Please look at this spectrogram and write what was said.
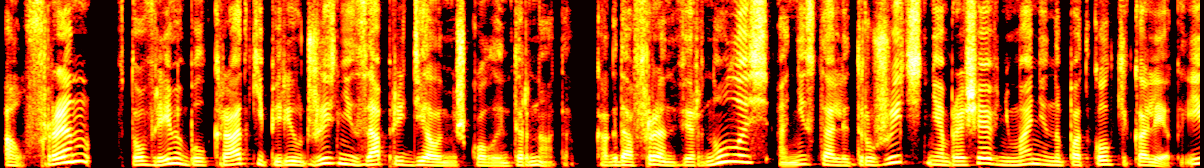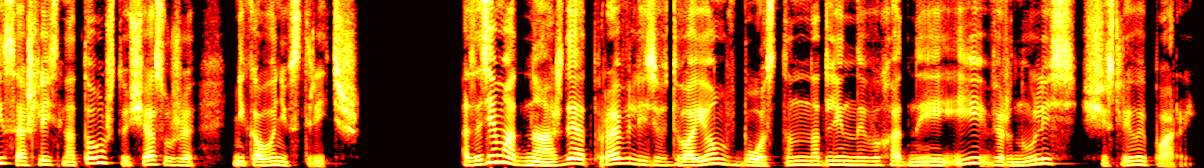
а у Френ в то время был краткий период жизни за пределами школы-интерната. Когда Френ вернулась, они стали дружить, не обращая внимания на подколки коллег, и сошлись на том, что сейчас уже никого не встретишь. А затем однажды отправились вдвоем в Бостон на длинные выходные и вернулись счастливой парой.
